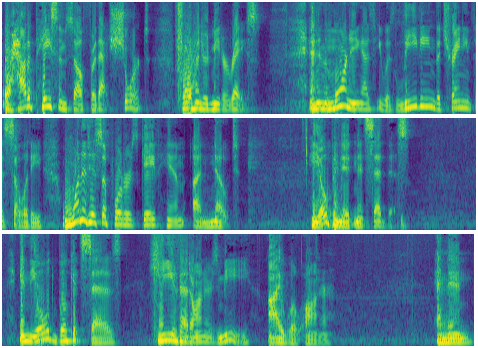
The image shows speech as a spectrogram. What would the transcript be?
or how to pace himself for that short 400 meter race. And in the morning, as he was leaving the training facility, one of his supporters gave him a note. He opened it and it said this In the old book, it says, He that honors me, I will honor. And then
